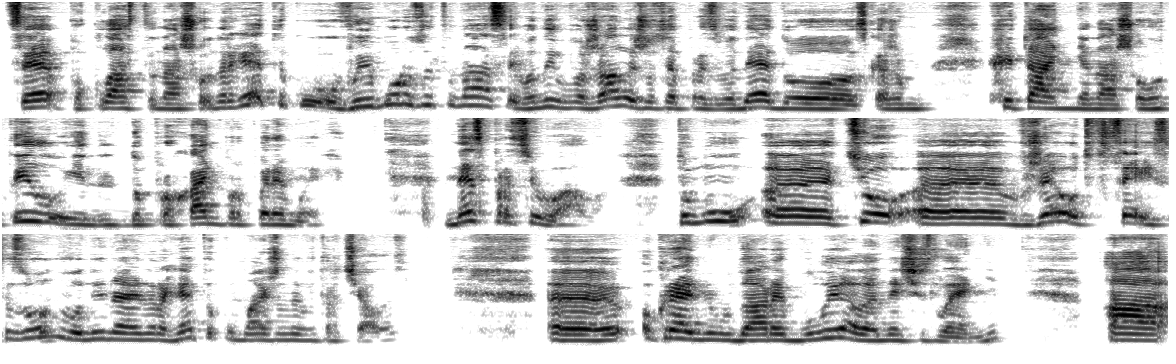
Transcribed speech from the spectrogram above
Це покласти нашу енергетику, виморозити нас, і вони вважали, що це призведе до, скажімо, хитання нашого тилу і до прохань про перемир'я. Не спрацювало. Тому е, цьо, е, вже от в цей сезон вони на енергетику майже не витрачались. Е, окремі удари були, але не численні. А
